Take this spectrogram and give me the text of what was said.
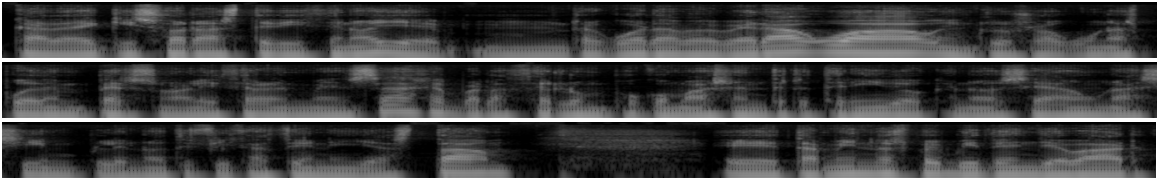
cada X horas te dicen, oye, mm, recuerda beber agua, o incluso algunas pueden personalizar el mensaje para hacerlo un poco más entretenido, que no sea una simple notificación y ya está. Eh, también nos permiten llevar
